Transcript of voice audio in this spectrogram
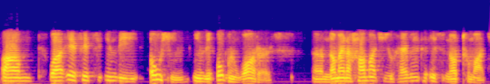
Um, well, if it's in the ocean, in the open waters, uh, no matter how much you have it, it's not too much.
